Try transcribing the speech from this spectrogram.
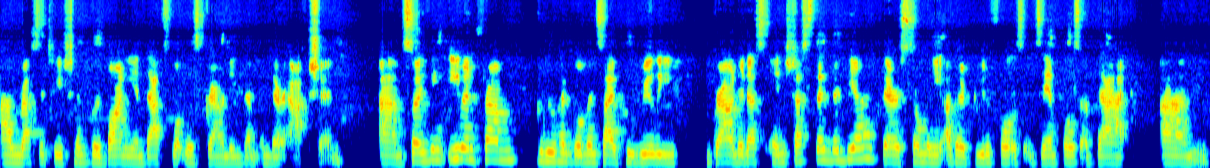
um, recitation of Gurbani, and that's what was grounding them in their action. Um, so I think even from Guru Har Gobind Sahib, who really grounded us in Shastra Vidya, there are so many other beautiful examples of that um,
